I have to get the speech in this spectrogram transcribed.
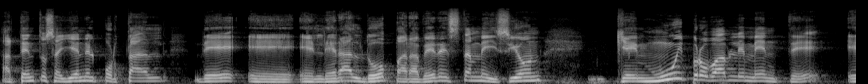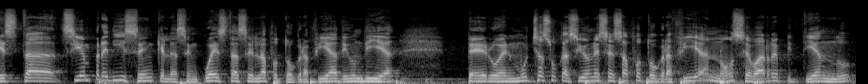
atentos allí en el portal de eh, El Heraldo para ver esta medición que muy probablemente esta, siempre dicen que las encuestas es la fotografía de un día, pero en muchas ocasiones esa fotografía no se va repitiendo.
